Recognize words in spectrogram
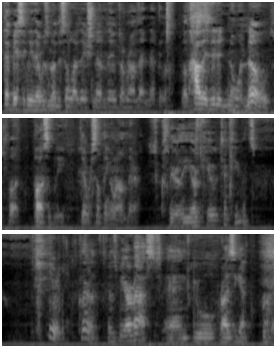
that basically there was another civilization that lived around that nebula. Well, how they did it, no one knows, but possibly there was something around there. Clearly, archaeotech humans. Clearly. Clearly, because we are vast and we will rise again. Okay.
